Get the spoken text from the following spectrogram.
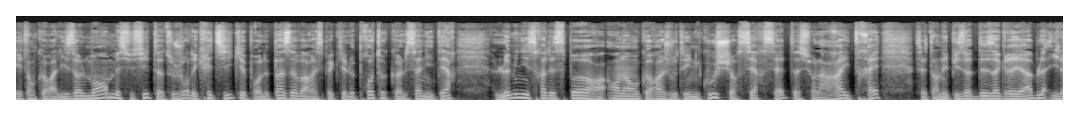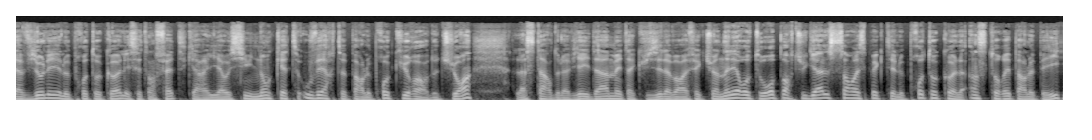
est encore à l'isolement, mais suscite toujours des critiques pour ne pas avoir respecté le protocole sanitaire. Le ministre des Sports en a encore ajouté une couche sur CR7, sur la rail c'est un épisode désagréable. Il a violé le protocole et c'est un fait car il y a aussi une enquête ouverte par le procureur de Turin. La star de la vieille dame est accusée d'avoir effectué un aller-retour au Portugal sans respecter le protocole instauré par le pays.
